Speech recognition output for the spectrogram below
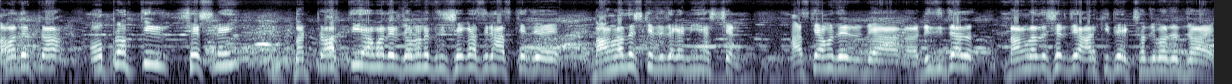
আমাদের প্রা- অপ্রাপ্তির শেষ নেই বাট প্রাপ্তি আমাদের জননেত্রী শেখ হাসিনা আজকে যে বাংলাদেশকে যে জায়গায় নিয়ে আসছেন, আজকে আমাদের ডিজিটাল বাংলাদেশের যে আর্কিটেক্ট সজীবদের জয়,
